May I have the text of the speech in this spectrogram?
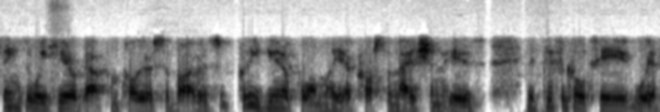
things that we hear about from polio survivors pretty uniformly across the nation is, the difficulty with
